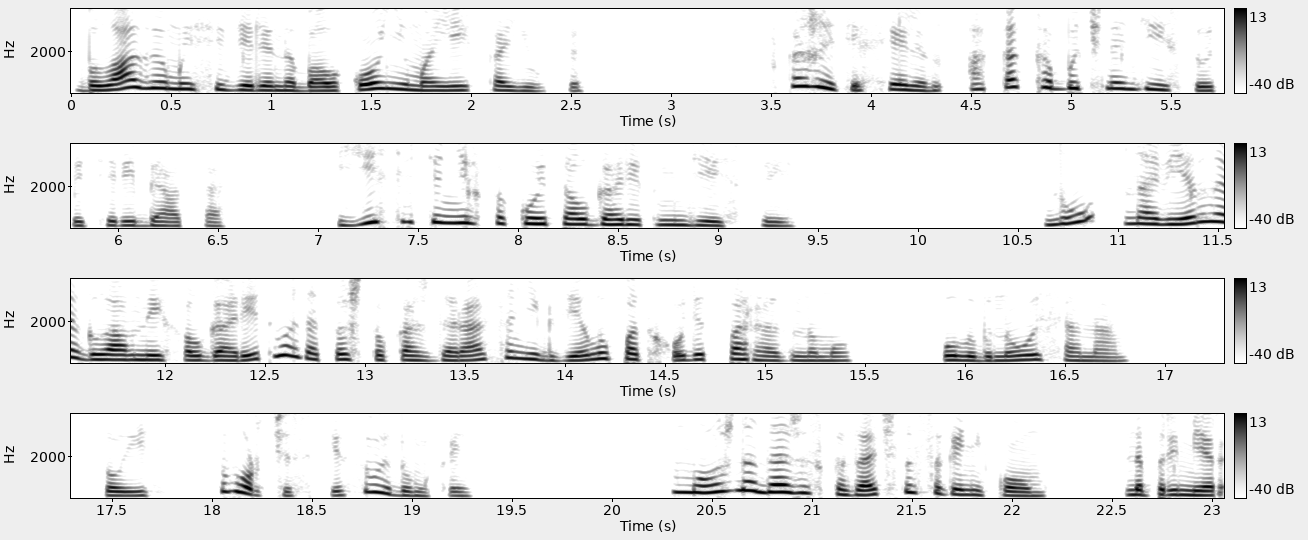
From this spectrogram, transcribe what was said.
Благо мы сидели на балконе моей каюты. Скажите, Хелен, а как обычно действуют эти ребята? Есть ведь у них какой-то алгоритм действий? Ну, наверное, главный их алгоритм это то, что каждый раз они к делу подходят по-разному, улыбнулась она. То есть творчески, с выдумкой. Можно даже сказать, что с огоньком. Например,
